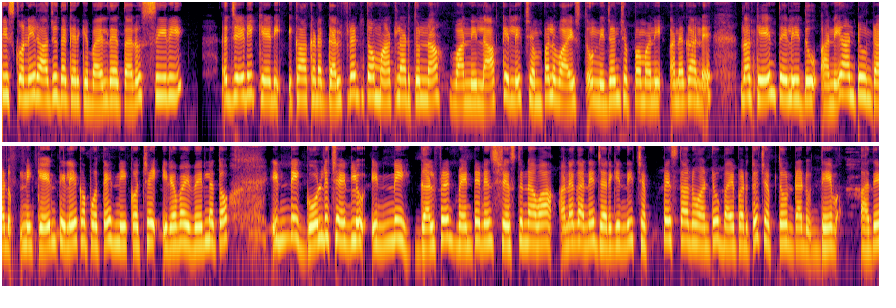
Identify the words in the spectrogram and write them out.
తీసుకొని రాజు దగ్గరికి బయలుదేరుతారు. సిరి జేడీ కేడి ఇక అక్కడ గర్ల్ ఫ్రెండ్తో మాట్లాడుతున్న వాణ్ణి లాక్కెళ్ళి చెంపలు వాయిస్తూ నిజం చెప్పమని అనగానే నాకేం తెలీదు అని అంటూ ఉంటాడు. నీకేం తెలియకపోతే నీకొచ్చే ఇరవై వేళ్ళతో ఇన్ని గోల్డ్ చైన్లు ఇన్ని గర్ల్ ఫ్రెండ్ మెయింటెనెన్స్ చేస్తున్నావా? అనగానే జరిగింది. చెప్పేస్తాను అంటూ భయపడుతూ చెప్తూ ఉంటాడు దేవ్. అదే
